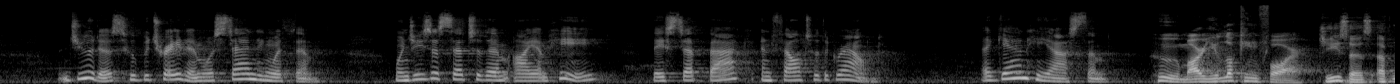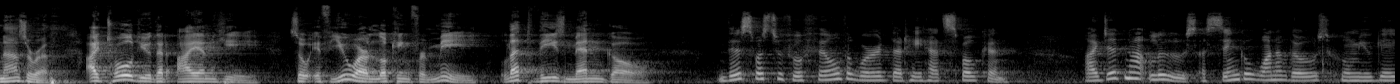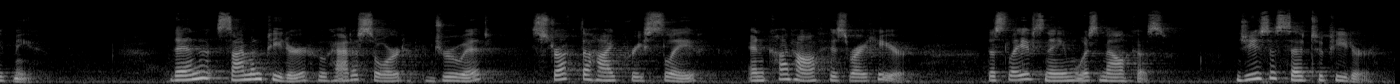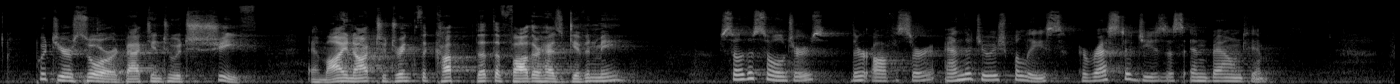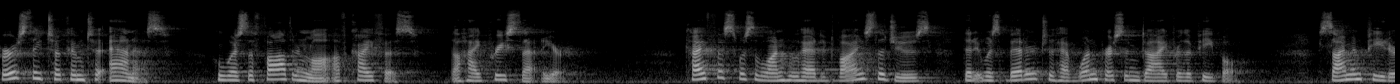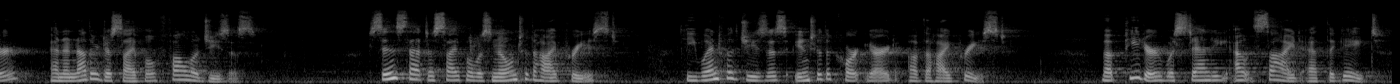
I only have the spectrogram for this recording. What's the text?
Judas, who betrayed him, was standing with them. When Jesus said to them, I am he, they stepped back and fell to the ground. Again he asked them, Whom are you looking for? Jesus of Nazareth. I told you that I am he. So if you are looking for me, let these men go. This was to fulfill the word that he had spoken. I did not lose a single one of those whom you gave me. Then Simon Peter, who had a sword, drew it, struck the high priest's slave, and cut off his right ear. The slave's name was Malchus. Jesus said to Peter, Put your sword back into its sheath. Am I not to drink the cup that the Father has given me? So the soldiers, their officer, and the Jewish police arrested Jesus and bound him. First, they took him to Annas, who was the father in law of Caiaphas, the high priest that year. Caiaphas was the one who had advised the Jews that it was better to have one person die for the people. Simon Peter and another disciple followed Jesus. Since that disciple was known to the high priest, he went with Jesus into the courtyard of the high priest. But Peter was standing outside at the gate.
